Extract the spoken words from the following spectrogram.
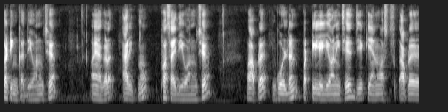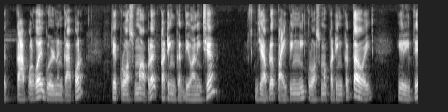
કટિંગ કરી દેવાનું છે. અહીં આગળ આ રીતનું ફસાઈ દેવાનું છે. આપણે ગોલ્ડન પટ્ટી લઈ લેવાની છે. જે કેનવાસ આપણે કાપડ હોય ગોલ્ડન કાપડ, તે ક્રોસમાં આપણે કટિંગ કરી દેવાની છે. જે આપણે પાઇપિંગની ક્રોસમાં કટિંગ કરતા હોય, એ રીતે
